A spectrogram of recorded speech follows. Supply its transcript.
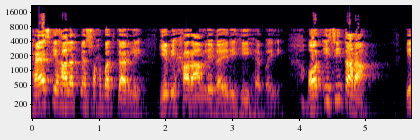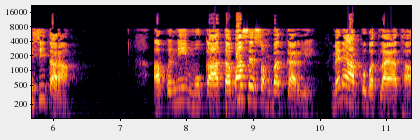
हैज़ की हालत में सोहबत कर ली। यह भी हराम ले गैरी ही है भाई। और इसी तरह इसी तरह अपनी मुकातबा से सोहबत कर ली। मैंने आपको बतलाया था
